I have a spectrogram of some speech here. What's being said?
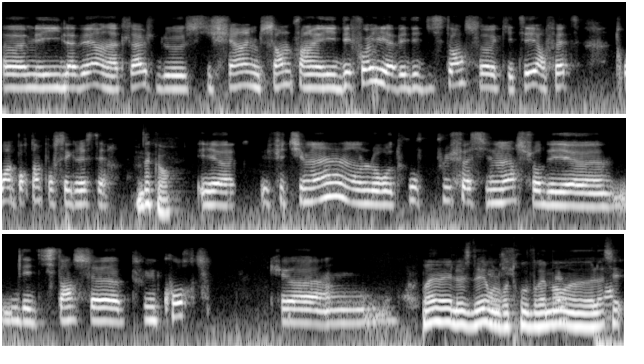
mais il avait un attelage de 6 chiens, il me semble. Enfin, et des fois, il y avait des distances qui étaient en fait trop important pour ces Grester. D'accord. Et euh, effectivement, on le retrouve plus facilement sur des, euh, des distances euh, plus courtes que. ouais, ouais, le SD, on le retrouve vraiment. là, c'est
